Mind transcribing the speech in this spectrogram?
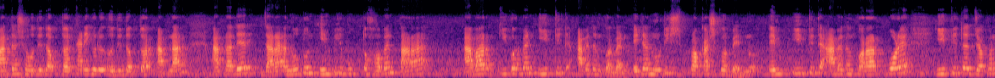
মাদ্রাসা অধিদপ্তর, কারিগরি অধিদপ্তর, আপনার, আপনাদের যারা নতুন এমপিভুক্ত হবেন, তারা আবার কি করবেন? ইফটিতে আবেদন করবেন। এটা নোটিশ প্রকাশ করবে। ইফটিতে আবেদন করার পরে, ইফটিতে যখন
